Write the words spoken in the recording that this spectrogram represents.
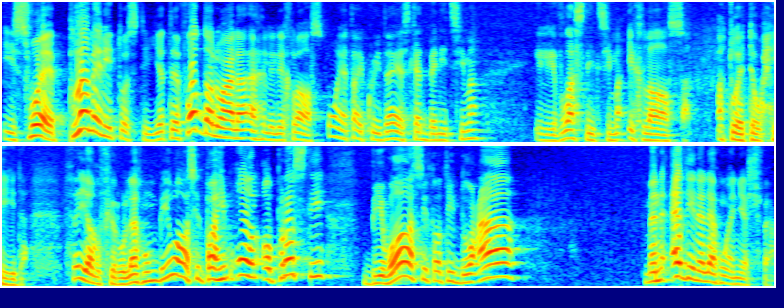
i svoje plemenitosti je tefaddalu ala ahli l-ihlas. On je taj koji daje sledbenicima ili vlasnicima ihlasa, a to je teuhida. Fe jagfiru lahum bi vasit, pa im on oprosti bi vasitati du'a men edine lehu en ješfa.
